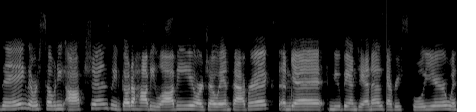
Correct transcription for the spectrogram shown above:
thing. There were so many options. We'd go to Hobby Lobby or Jo-Ann Fabrics and get new bandanas every school year with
